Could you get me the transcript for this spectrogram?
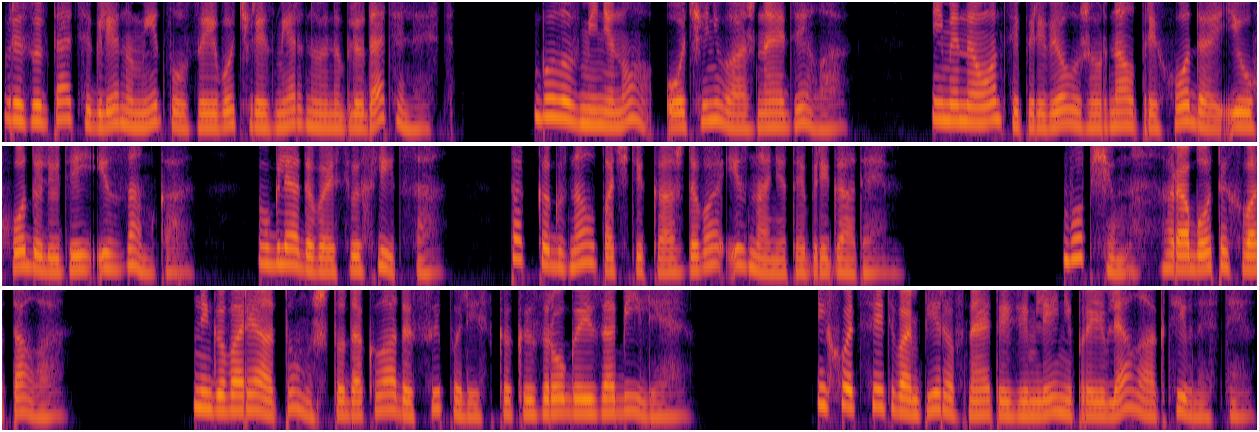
В результате Глену Мидлу за его чрезмерную наблюдательность было вменено очень важное дело. Именно он теперь вел журнал прихода и ухода людей из замка, вглядываясь в их лица, так как знал почти каждого из нанятой бригады. В общем, работы хватало. Не говоря о том, что доклады сыпались, как из рога изобилия. И хоть сеть вампиров на этой земле не проявляла активности,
